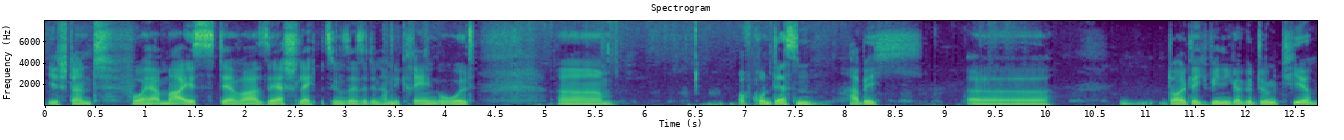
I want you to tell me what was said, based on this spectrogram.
hier stand vorher Mais, der war sehr schlecht, beziehungsweise den haben die Krähen geholt. Ähm, aufgrund dessen habe ich äh, deutlich weniger gedüngt hier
